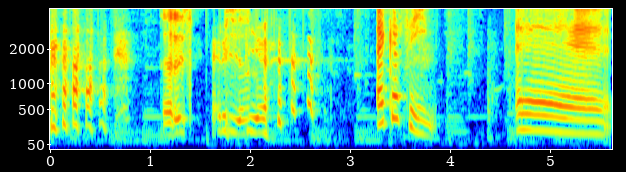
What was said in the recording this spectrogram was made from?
Era Era espiã. espiã. É que assim. É...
